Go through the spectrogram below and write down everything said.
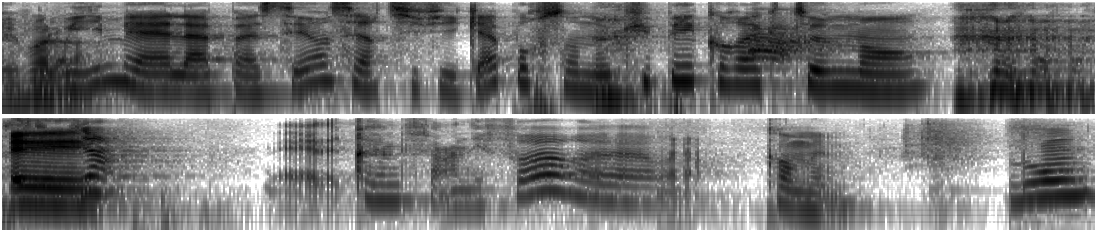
et voilà. Oui, mais elle a passé un certificat pour s'en occuper correctement. C'est Et bien. Elle a quand même fait un effort. euh, voilà. quand même. Bon.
